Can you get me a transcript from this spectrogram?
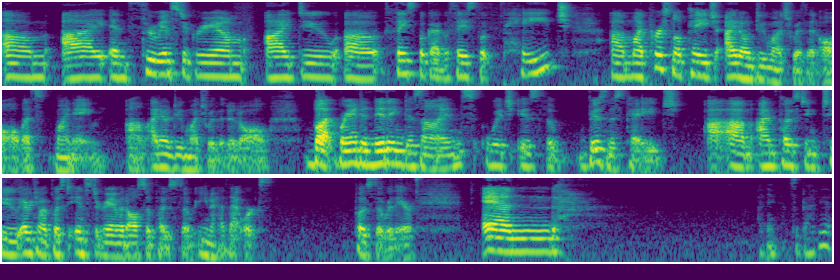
Um, I and through Instagram I do uh, Facebook. I have a Facebook page. Uh, my personal page, I don't do much with at all. That's my name. Um, I don't do much with it at all. But Brandon Knitting Designs, which is the business page, um, I'm posting to every time I post to Instagram, it also posts over. You know how that works. Posts over there, and I think that's about it.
